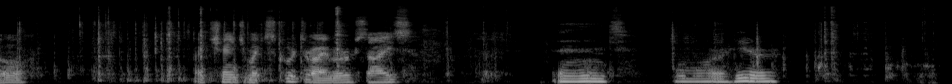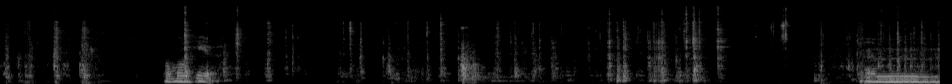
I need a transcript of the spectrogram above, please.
So I changed my screwdriver size. And one more here. One more here. Um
